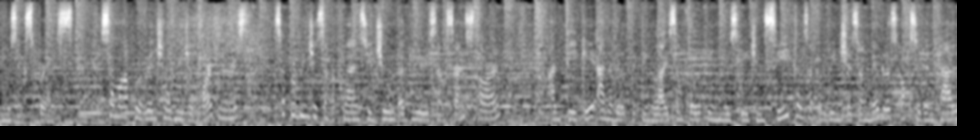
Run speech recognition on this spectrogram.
News Express. Sa mga provincial media partners, sa probinsya sang Aklan si June Aguirre sang Sunstar, Antique Annabel Pitinglay sang Philippine News Agency kag sa probinsya sang Negros Occidental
